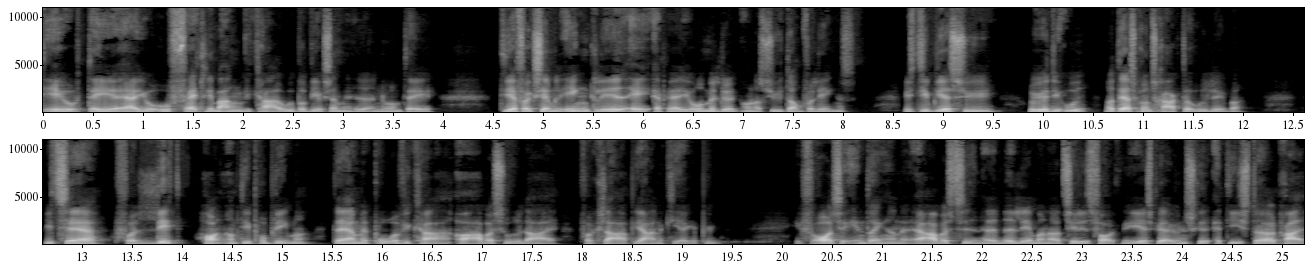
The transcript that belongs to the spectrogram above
Det er jo, det er jo ufattelig mange vikarer ude på virksomhederne nu om dagen. De har for eksempel ingen glæde af, at perioden med løn under sygdom forlænges. Hvis de bliver syge, ryger de ud, når deres kontrakter udløber. Vi tager for lidt hånd om de problemer, der er med brug af vikar og arbejdsudleje, forklarer Bjarne Kirkeby. I forhold til ændringerne af arbejdstiden havde medlemmerne og tillidsfolkene i Esbjerg ønsket, at de i større grad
